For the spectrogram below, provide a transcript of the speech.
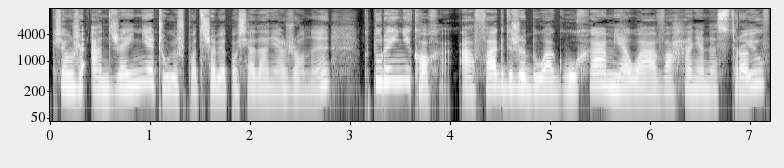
Książę Andrzej nie czuł już potrzeby posiadania żony, której nie kocha, a fakt, że była głucha, miała wahania nastrojów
